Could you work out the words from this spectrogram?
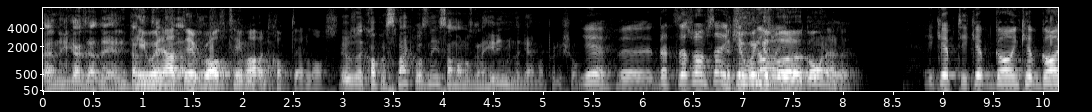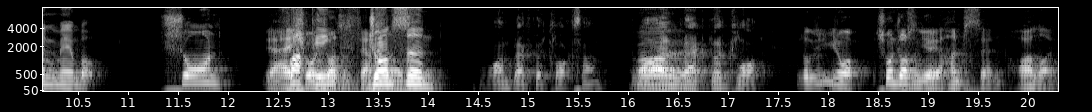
And he goes out there and he does. He went exactly out that. there, rolled the team up, and copped and lost. He was going to cop a smack, wasn't he? Someone was going to hit him in the game. I'm pretty sure. Yeah, the, that's that's what I'm saying. The He two kept wingers going. were going at it. He kept he kept going, kept going, man. But Shaun Yeah, hey, Shaun fucking Johnson's found Johnson. Wind back the clock, son. Bro. Wind back the clock. Look, you know what? Shaun Johnson, yeah, hundred percent highlight.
